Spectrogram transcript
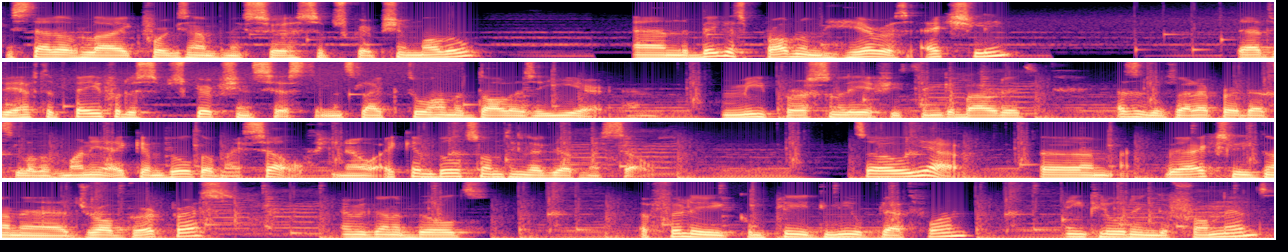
instead of like, for example, a subscription model. And the biggest problem here is actually that we have to pay for the subscription system. It's like $200 a year. And me personally, if you think about it, as a developer, that's a lot of money. I can build it myself, you know, I can build something like that myself. So yeah, um, we're actually gonna drop WordPress and we're gonna build a fully complete new platform, including the front end,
